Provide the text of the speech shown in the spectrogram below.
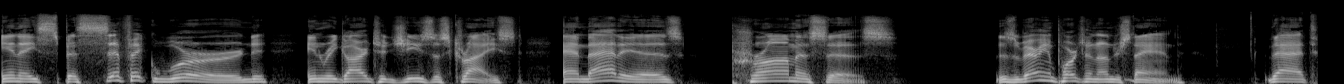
in a specific word in regard to Jesus Christ, and that is promises. This is very important to understand that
